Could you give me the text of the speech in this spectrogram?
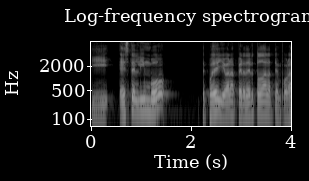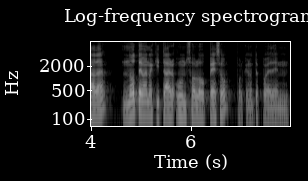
Y este limbo te puede llevar a perder toda la temporada, no te van a quitar un solo peso porque no te pueden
